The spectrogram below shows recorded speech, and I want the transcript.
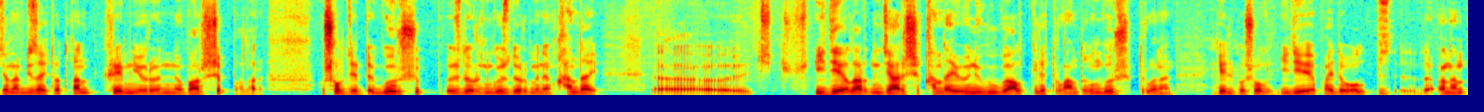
жана биз айтып аткан кремний өрөөнүнө барышып алар ошол жерде көрүшүп өзлөрүнүн көздөрү менен кандай идеялардын жарышы кандай өнүгүүгө алып келе тургандыгын көрүшүптүр анан келип ошол идея пайда болуп биз анан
